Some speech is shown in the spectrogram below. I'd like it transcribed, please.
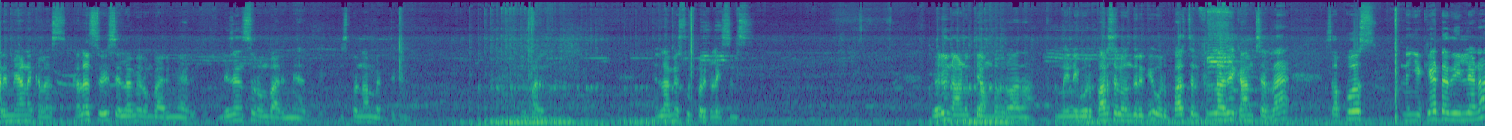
அருமையான கலர்ஸ் கலர்ஸ் வைஸ் எல்லாமே ரொம்ப அருமையாக இருக்கு. டிசைன்ஸும் ரொம்ப அருமையாக இருக்கு. மிஸ் பண்ணாமல் எடுத்துக்கோங்க. இது பாருங்க. எல்லாமே சூப்பர் கலெக்ஷன்ஸ் வெறும் நானூற்றி ஐம்பது ரூபா தான். நம்ம இன்றைக்கி ஒரு பார்சல் வந்திருக்கு. ஒரு பார்சல் ஃபுல்லாகவே காமிச்சிடுறேன். சப்போஸ் நீங்கள் கேட்டது இல்லைன்னா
